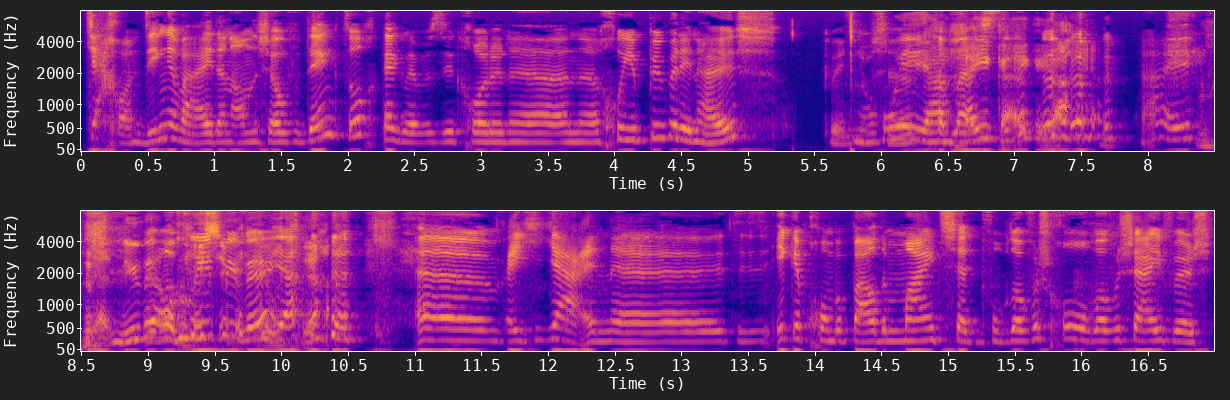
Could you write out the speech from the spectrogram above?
ja, gewoon dingen waar je dan anders over denkt, toch? Kijk, we hebben natuurlijk gewoon een, eh, een, eh, goede puber in huis. Ik weet niet of ze ja, gaat ga je kijken? Ja, Hi. ja, nu Wel een goede Dus- puber, ja. Ehm, weet je, ja, en eh, ik heb gewoon een bepaalde mindset, bijvoorbeeld over school of over cijfers.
